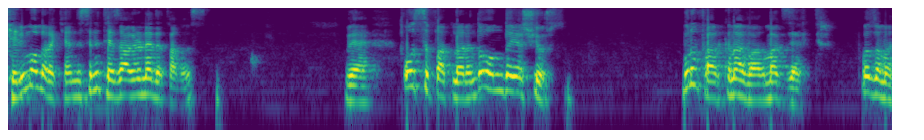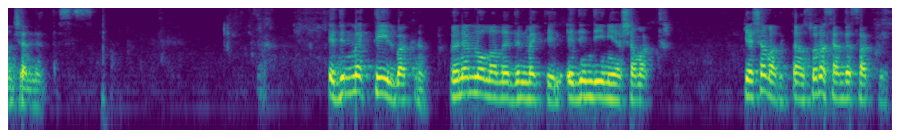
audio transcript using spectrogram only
Kelim olarak kendisini tezahürüne de tanırız. Ve o sıfatlarında onu da yaşıyoruz. Bunun farkına varmak zevktir. O zaman cennettesiniz. Edinmek değil bakın. Önemli olan edinmek değil. Edindiğini yaşamaktır. Yaşamadıktan sonra sende saklıyor.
